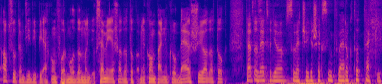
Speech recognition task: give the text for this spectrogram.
abszolút nem GDPR-konform módon mondjuk személyes adatok, ami a kampányunkról belső adatok. Tehát ez az... lehet, hogy a szövetségesek szimvárogtatták ki?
